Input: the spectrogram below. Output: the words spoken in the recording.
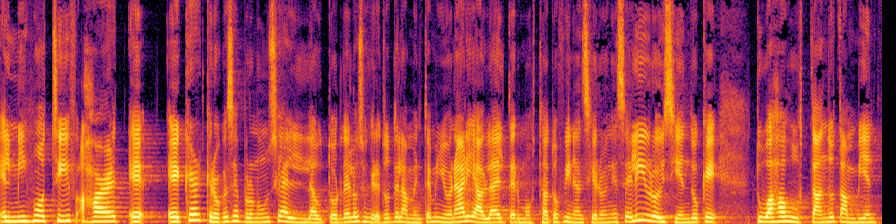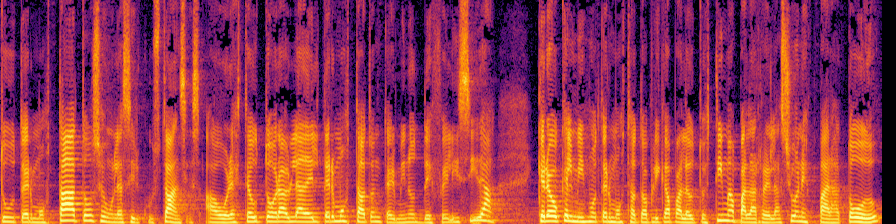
el mismo Tiff Hart e, Ecker, creo que se pronuncia, el autor de Los secretos de la mente millonaria, habla del termostato financiero en ese libro, diciendo que tú vas ajustando también tu termostato según las circunstancias. Ahora este autor habla del termostato en términos de felicidad. Creo que el mismo termostato aplica para la autoestima, para las relaciones, para todo.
